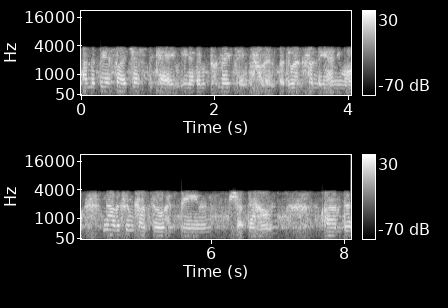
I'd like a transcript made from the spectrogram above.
and the BFI just became, you know, they were promoting talent, but they weren't funding it anymore. Now the Film Council has been shut down. Um, the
